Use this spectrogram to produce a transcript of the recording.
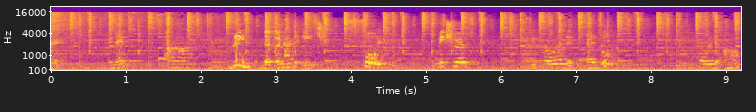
Alright. And then uh, bring the another edge, fold. Make sure you cover the elbow, cover the arm,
